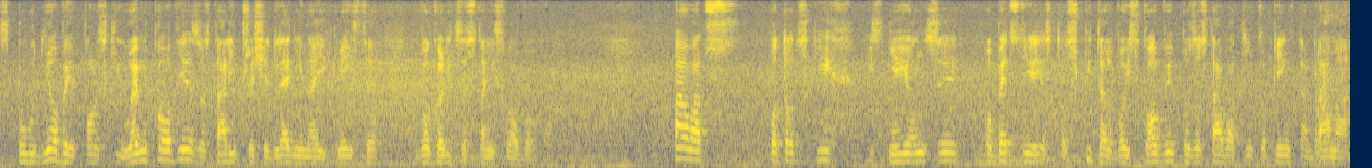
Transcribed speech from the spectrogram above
z południowej Polski Łemkowie zostali przesiedleni na ich miejsce w okolicy Stanisławowa. Pałac Potockich istniejący, obecnie jest to szpital wojskowy, pozostała tylko piękna brama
